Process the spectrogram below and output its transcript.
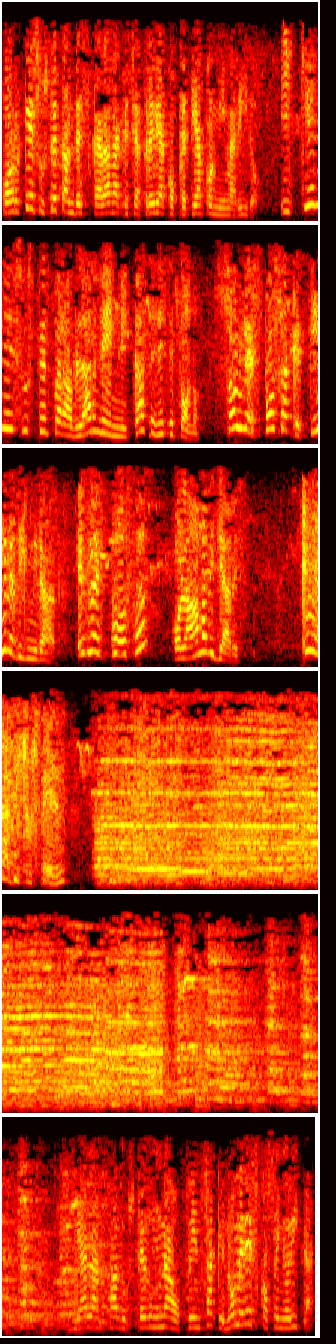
¿Por qué es usted tan descarada que se atreve a coquetear con mi marido? ¿Y quién es usted para hablarme en mi casa en ese tono? Soy la esposa que tiene dignidad. ¿Es la esposa o la ama de llaves? ¿Qué ha dicho usted? Me ha lanzado usted una ofensa que no merezco, señorita.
